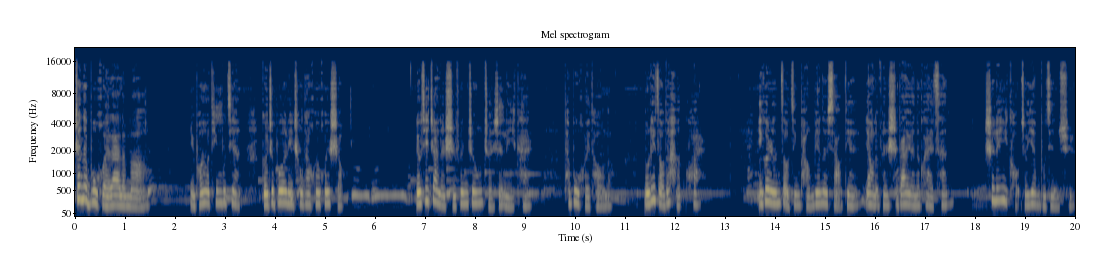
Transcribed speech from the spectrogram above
真的不回来了吗？”女朋友听不见，隔着玻璃冲他挥挥手。刘吉站了十分钟，转身离开。他不回头了，努力走得很快。一个人走进旁边的小店，要了份十八元的快餐，吃了一口就咽不进去，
